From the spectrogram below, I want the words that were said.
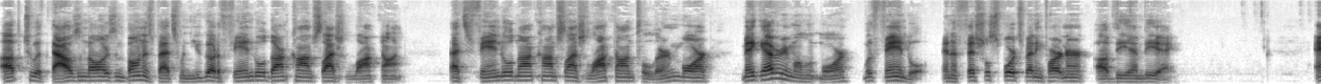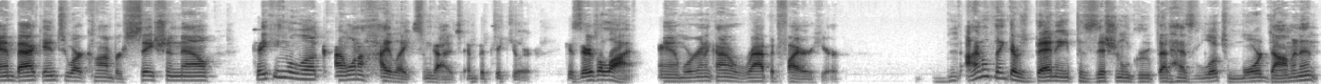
up to $1,000 in bonus bets when you go to fanduel.com slash locked on. That's fanduel.com slash locked on to learn more. Make every moment more with FanDuel, an official sports betting partner of the NBA. And back into our conversation now. Taking a look, I want to highlight some guys in particular because there's a lot, and we're going to kind of rapid fire here. I don't think there's been a positional group that has looked more dominant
